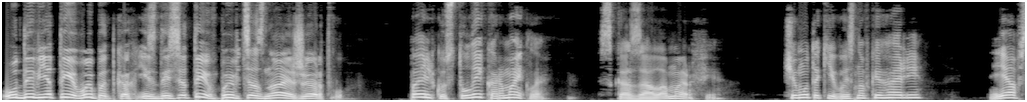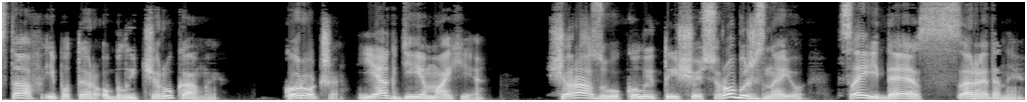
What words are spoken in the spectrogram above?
У дев'яти випадках із десяти вбивця знає жертву. Пельку стули, Кармайкле, сказала Мерфі. Чому такі висновки, Гаррі? Я встав і потер обличчя руками. Коротше, як діє магія? Щоразу, коли ти щось робиш з нею, це йде зсередини.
